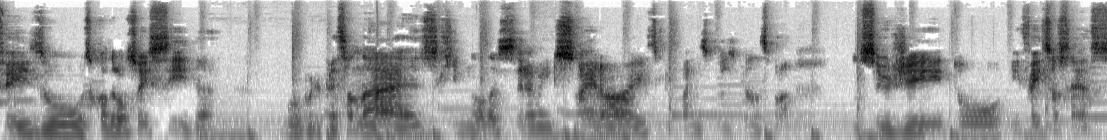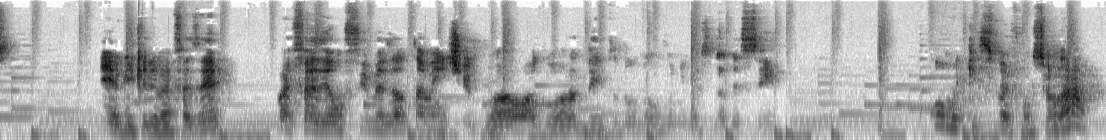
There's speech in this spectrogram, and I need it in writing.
fez o Esquadrão Suicida, um grupo de personagens que não necessariamente são heróis, que fazem as coisas pelas, do seu jeito e fez sucesso. E aí, o que, que ele vai fazer? Vai fazer um filme exatamente igual agora dentro do novo universo da DC como que isso vai funcionar?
